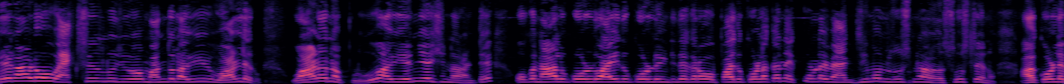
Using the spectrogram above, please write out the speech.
ఏనాడో వ్యాక్సిన్లు మందులు అవి వాడలేరు. వాడనప్పుడు అవి ఏం చేసినారంటే ఒక నాలుగు కోళ్ళు ఐదు కోళ్ళు ఇంటి దగ్గర ఓ పది కోళ్ళ కన్నా ఎక్కువ ఉండే మ్యాక్సిమం చూసిన చూస్తాను. ఆ కోళ్ళు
